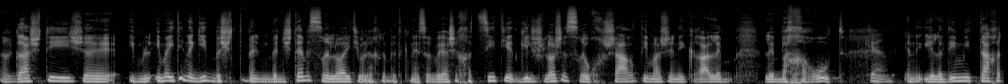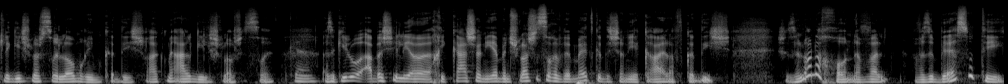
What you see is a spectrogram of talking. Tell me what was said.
הרגשתי שאם הייתי נגיד בש, בן, בן 12 לא הייתי הולך לבית כנסת, בגלל שחציתי את גיל 13 הוכשרתי מה שנקרא לבחרות. כן. ילדים מתחת לגיל 13 לא אומרים קדיש, רק מעל גיל 13. כן. אז זה כאילו אבא שלי חיכה שאני אהיה בן 13 ומת כדי שאני אקרא אליו קדיש. שזה לא נכון, אבל, אבל זה ביאס אותי,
